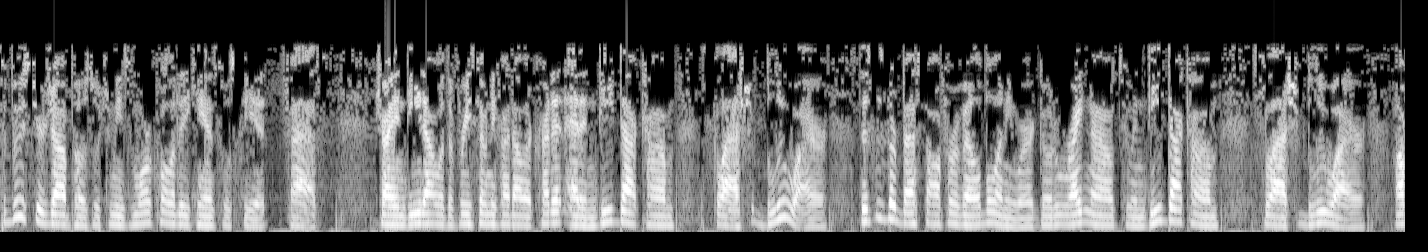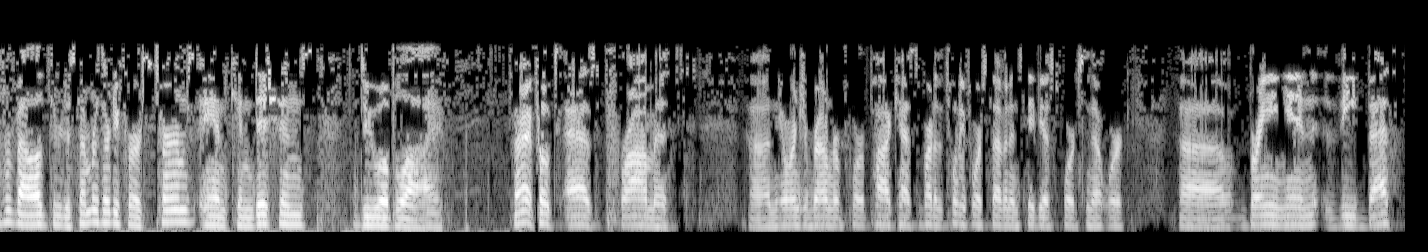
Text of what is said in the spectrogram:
to boost your job post, which means more quality candidates will see it fast. Try Indeed out with a free $75 credit at Indeed.com slash BlueWire. This is their best offer available anywhere. Go to right now to Indeed.com slash BlueWire. Offer valid through December 31st. Terms and conditions do apply. All right, folks, as promised, uh, the Orange and Brown Report podcast, part of the 24-7 and CBS Sports Network, uh, bringing in the best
